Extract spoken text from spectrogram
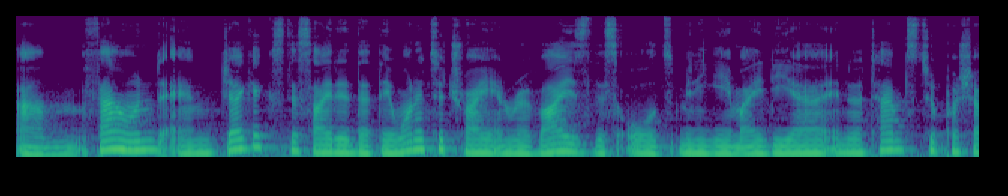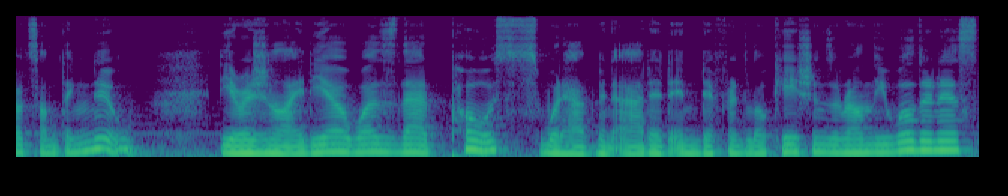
um, found, and Jagex decided that they wanted to try and revise this old minigame idea in attempts to push out something new. The original idea was that posts would have been added in different locations around the wilderness,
